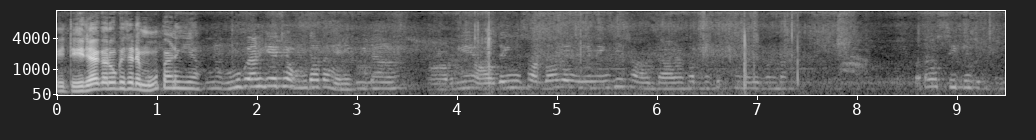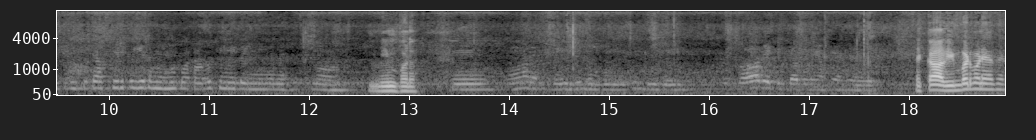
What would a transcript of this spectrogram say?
ਇਹ। ਦੇ ਕਰੋ ਕਿਸੇ ਦੇ ਮੂੰਹ ਪੈਣਗੀਆਂ। ਇਹਨਾਂ ਮੂੰਹ ਪੈਣਗੇ ਇੱਥੇ ਆਉਂਦਾ ਤਾਂ ਹੈ ਨਹੀਂ ਕੋਈ ਲੈਣ ਆਪਦੀਆਂ ਆਪਦੇ ਹੀ ਨੀ ਸਰਦਾ ਜੇ ਇੰਨੀ ਮਹਿੰਗੀ ਸਾਗ ਦਾਲਾਂ ਸਬਜ਼ੀ ਕਿੱਥੋਂ ਮਿਲੇ ਬੰਦਾ ਪਤਾ 80 85 ਰੁਪਏ ਤਾਂ ਮੈਨੂੰ ਪਤਾ ਵੀ ਕਿੰਨੀ ਲੈਣੀ ਨੇ ਹਾਂ। ਬਿੰਬੜ ਹੂੰ ਆਹ ਰੱਖੀ ਜੀ ਬੰਦੀ ਜੀ ਦੂਜੇ ਆਹ ਦੇ ਕਿੱਦਾਂ ਬਣਿਆ ਪਿਆ ਹੈ ਇੱਕ ਆ ਬਿੰਬੜ ਬਣਿਆ ਪਿਆ।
